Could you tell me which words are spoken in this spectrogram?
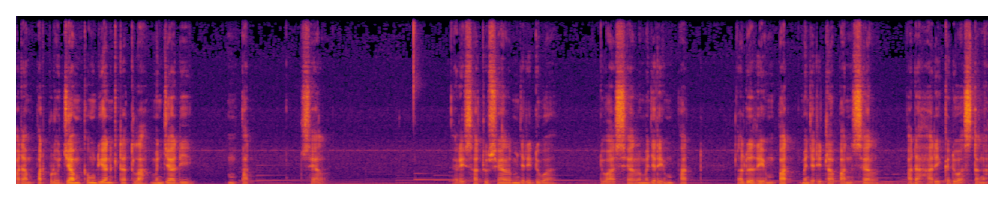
Pada 40 jam kemudian kita telah menjadi empat sel. Dari satu sel menjadi dua, dua sel menjadi empat, lalu dari empat menjadi delapan sel pada hari kedua setengah.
